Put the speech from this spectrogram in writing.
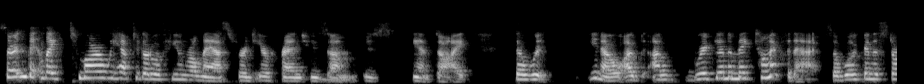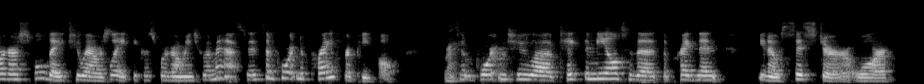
certain things like tomorrow we have to go to a funeral mass for a dear friend whose um whose aunt died. So we you know, I, am we're going to make time for that. So we're going to start our school day two hours late because we're going to a mass. It's important to pray for people. Right. It's important to uh, take the meal to the the pregnant, you know, sister, or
